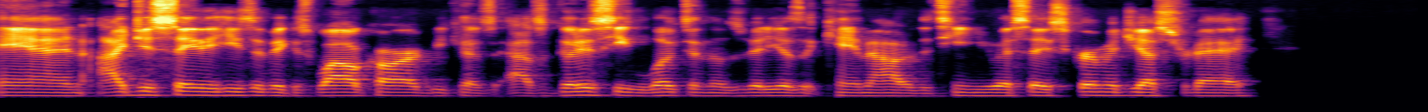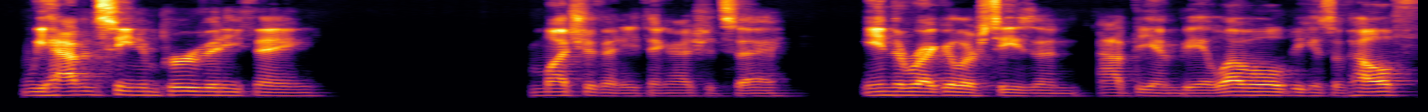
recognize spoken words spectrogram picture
And I just say that he's the biggest wild card because as good as he looked in those videos that came out of the Team USA scrimmage yesterday, we haven't seen him prove anything, much of anything, I should say, in the regular season at the NBA level because of health.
